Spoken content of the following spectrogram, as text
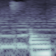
Bye.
